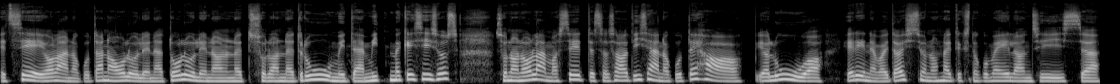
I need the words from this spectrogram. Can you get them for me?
et see ei ole nagu täna oluline, et oluline on, et sul on need ruumide mitmekesisus, sul on olemas see, et sa saad ise nagu teha ja luua luua erinevaid asju, noh näiteks nagu meil on siis äh,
